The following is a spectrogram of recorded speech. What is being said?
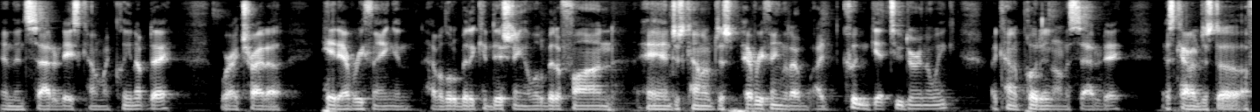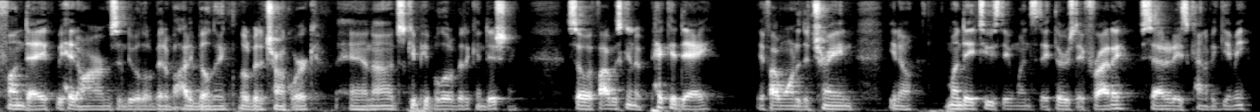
And then Saturday's kind of my cleanup day, where I try to hit everything and have a little bit of conditioning, a little bit of fun, and just kind of just everything that I, I couldn't get to during the week. I kind of put in on a Saturday as kind of just a, a fun day. We hit arms and do a little bit of bodybuilding, a little bit of trunk work, and uh, just give people a little bit of conditioning. So if I was going to pick a day, if I wanted to train, you know, Monday, Tuesday, Wednesday, Thursday, Friday, Saturday's kind of a gimme.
